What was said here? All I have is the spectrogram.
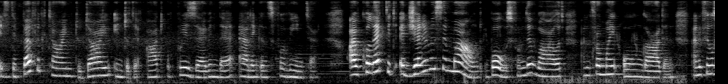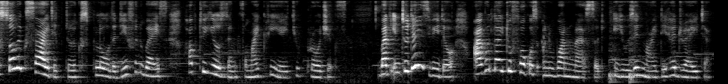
it's the perfect time to dive into the art of preserving their elegance for winter. I've collected a generous amount both from the wild and from my own garden and feel so excited to explore the different ways how to use them for my creative projects. But in today's video, I would like to focus on one method, using my dehydrator.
